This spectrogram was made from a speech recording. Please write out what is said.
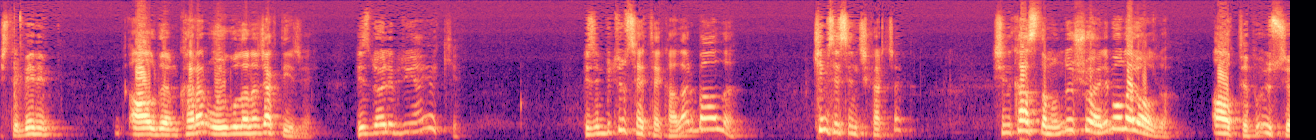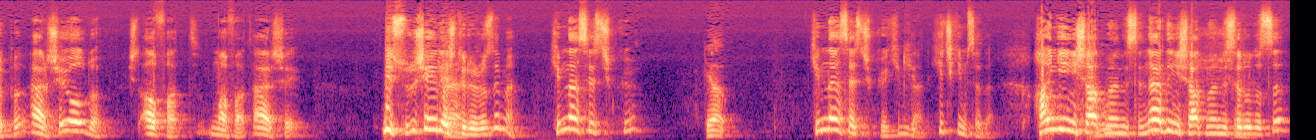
İşte benim aldığım karar uygulanacak diyecek. Bizde öyle bir dünya yok ki. Bizim bütün STK'lar bağlı. Kim sesini çıkartacak? Şimdi Kastamonu'da şöyle bir olay oldu. Altyapı, üst yapı her şey oldu. İşte AFAD, MAFAD her şey. Bir sürü şey eleştiriyoruz değil mi? Kimden ses çıkıyor? Ya Kimden ses çıkıyor? Kimden? Hiç kimseden. Hangi inşaat mühendisi? Nerede inşaat mühendisleri odası?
